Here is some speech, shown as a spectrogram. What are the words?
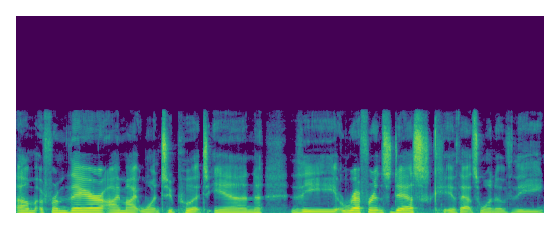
Um, from there, I might want to put in the reference desk if that's one of the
